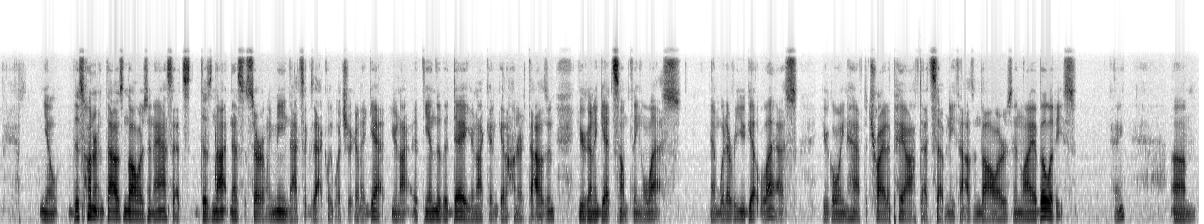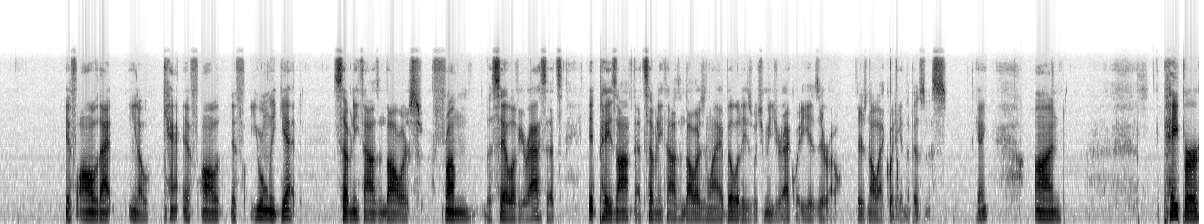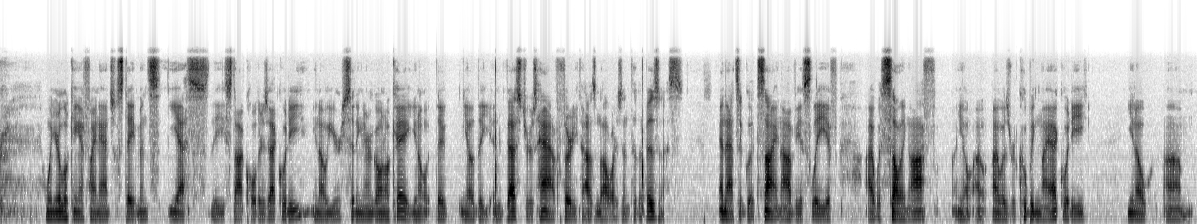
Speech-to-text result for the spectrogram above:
you know, this $100,000 in assets does not necessarily mean that's exactly what you're going to get. You're not, at the end of the day, you're not going to get 100,000. You're going to get something less. And whatever you get less, you're going to have to try to pay off that $70,000 in liabilities. Okay. Um, if all of that, you know, can, if all, if you only get $70,000 from the sale of your assets, it pays off that $70,000 in liabilities, which means your equity is zero. There's no equity in the business. Okay. On paper, when you're looking at financial statements, yes, the stockholders' equity, you know, you're sitting there and going, okay, you know, they, you know, the investors have $30,000 into the business, and that's a good sign. Obviously, if I was selling off, you know, I, I was recouping my equity, you know, um,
